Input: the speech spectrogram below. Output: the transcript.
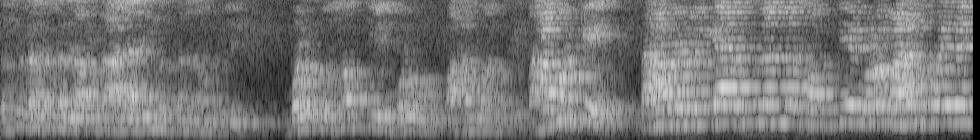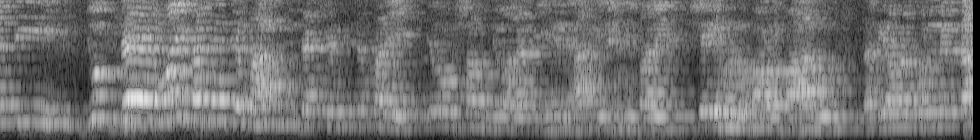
রাসূলুল্লাহ সাল্লাল্লাহু তাআলা আলাইহি ওয়াসাল্লাম বললেন, বলো তো সবচেয়ে বড় পাহালওয়ান কে বাহাদুর কে সাহাবারা বললেন, ইয়া রাসূলুল্লাহ, সবচেয়ে বড় বাহাদুর ওই ব্যক্তি। যুদ্ধের বাহাদুরি দেখিয়ে দিতে পারে এবং সামনেওয়ালাকে হেরে হারিয়ে দিতে পারে সেই হলো বড় বাহাদুর। নবী আমার বললেন, না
